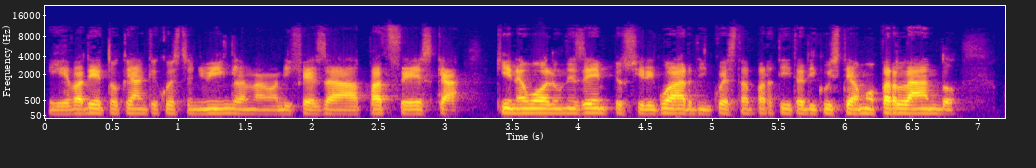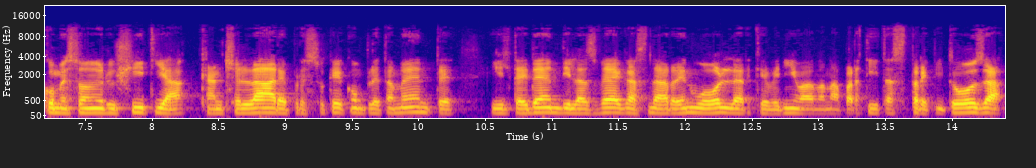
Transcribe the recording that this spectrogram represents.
e va detto che anche questo New England ha una difesa pazzesca. Chi ne vuole un esempio si riguardi in questa partita di cui stiamo parlando, come sono riusciti a cancellare pressoché completamente il tight end di Las Vegas Darren Waller, che veniva da una partita strepitosa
